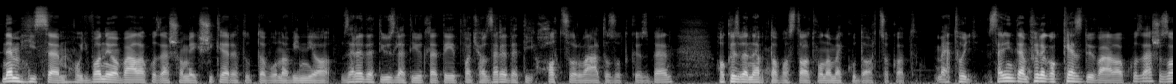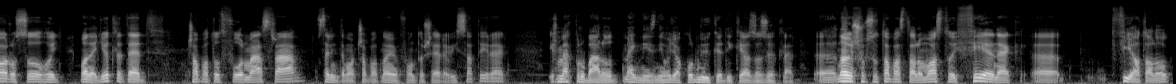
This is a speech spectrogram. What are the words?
Nem hiszem, hogy van olyan vállalkozás, amelyik sikerre tudta volna vinni az eredeti üzleti ötletét, vagy ha az eredeti hatszor változott közben, ha közben nem tapasztalt volna meg kudarcokat. Mert hogy szerintem főleg a kezdő vállalkozás az arról szól, hogy van egy ötleted, csapatot formálsz rá, szerintem a csapat nagyon fontos, erre visszatérek, és megpróbálod megnézni, hogy akkor működik-e az az ötlet. Nagyon sokszor tapasztalom azt, hogy félnek fiatalok,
